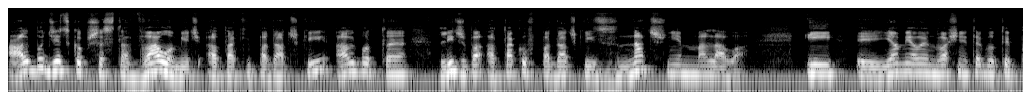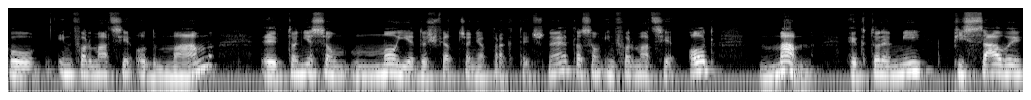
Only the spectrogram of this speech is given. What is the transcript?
albo dziecko przestawało mieć ataki padaczki, albo te liczba ataków padaczki znacznie malała. I y, ja miałem właśnie tego typu informacje od mam. Y, to nie są moje doświadczenia praktyczne, to są informacje od mam, y, które mi pisały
